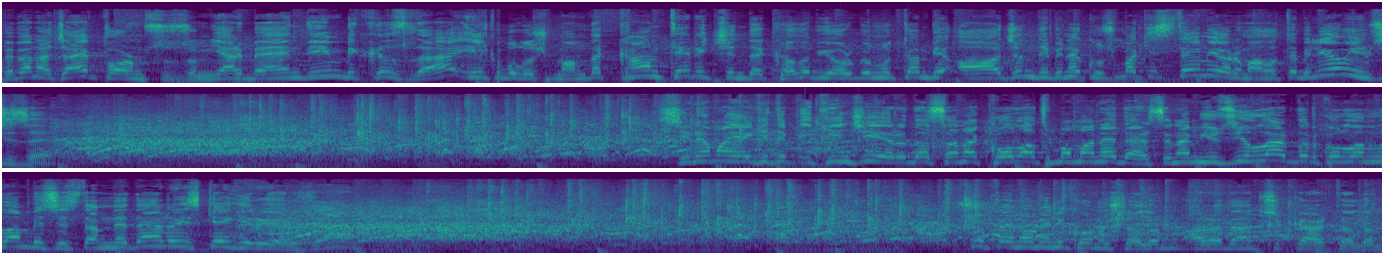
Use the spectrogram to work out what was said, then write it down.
Ve ben acayip formsuzum. Yani beğendiğim bir kızla ilk buluşmamda kan ter içinde kalıp yorgunluktan bir ağacın dibine kusmak istemiyorum. Anlatabiliyor muyum size? Sinemaya gidip ikinci yarıda sana kol atmama ne dersin? Hem yüzyıllardır kullanılan bir sistem. Neden riske giriyoruz ha? Şu fenomeni konuşalım, aradan çıkartalım.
